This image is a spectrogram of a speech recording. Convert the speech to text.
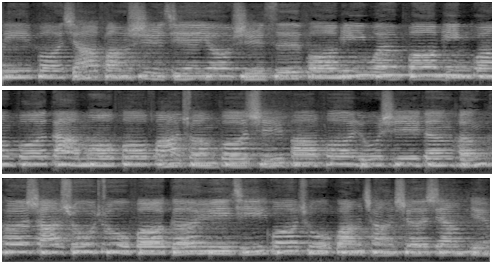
利佛，下方世界有十字佛、名闻佛、名光佛、大摩佛、法幢佛、释法佛、如是等恒沙数诸佛，各于其国处广场设香，遍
